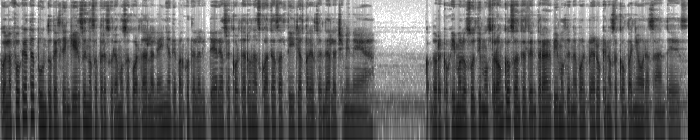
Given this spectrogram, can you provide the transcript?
Con la fogata a punto de extinguirse, nos apresuramos a guardar la leña debajo de la litera y a cortar unas cuantas astillas para encender la chimenea. Cuando recogimos los últimos troncos antes de entrar, vimos de nuevo al perro que nos acompañó horas antes.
